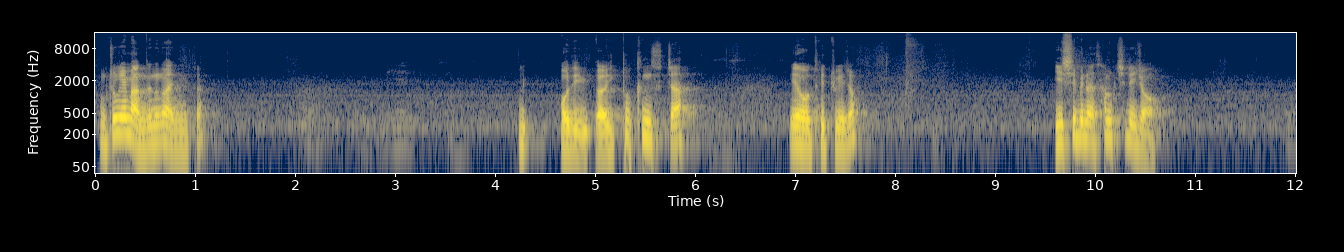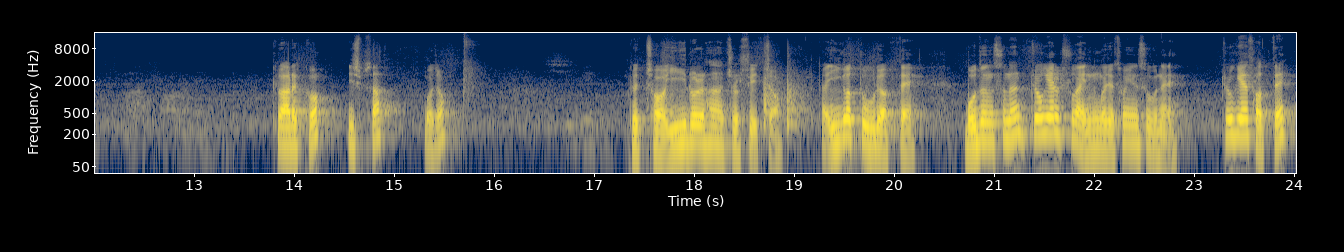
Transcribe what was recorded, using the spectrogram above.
그럼 쪼개면 안 되는 거 아닙니까? 어디 더 큰 숫자? 얘 어떻게 쪼개죠? 21은 37이죠. 그 아래 거 24? 뭐죠? 그렇죠. 2를 하나 줄 수 있죠. 그러니까 이것도 우리 어때? 모든 수는 쪼갤 수가 있는 거지. 소인수분해. 쪼개서 어때?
